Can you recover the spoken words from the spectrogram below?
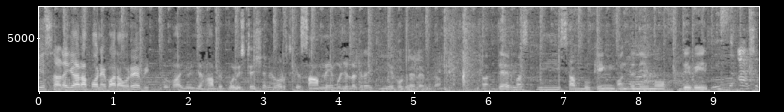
के साढ़े ग्यारह पौने बारह हो रहे हैं अभी। तो भाई यहाँ पे पुलिस स्टेशन है और उसके सामने ही मुझे लग रहा है कि ये होटल है इनका। there must be some booking on the name of Deven 您是二十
